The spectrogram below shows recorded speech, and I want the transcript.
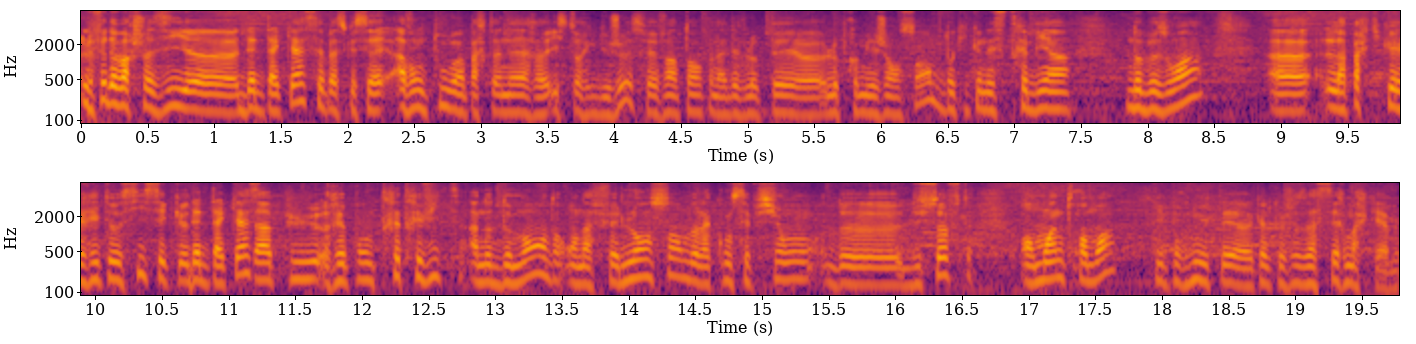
Le fait d'avoir choisi euh, DeltaCast, c'est parce que c'est avant tout un partenaire euh, historique du jeu. Ça fait 20 ans qu'on a développé le premier jeu ensemble, donc ils connaissent très bien nos besoins. Euh, la particularité aussi, c'est que DeltaCast a pu répondre très très vite à notre demande. On a fait l'ensemble de la conception du soft en moins de trois mois, qui pour nous était euh, quelque chose d'assez remarquable.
